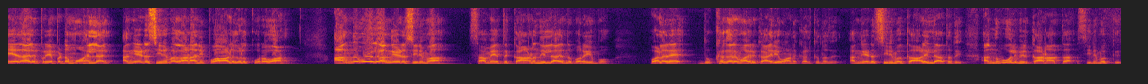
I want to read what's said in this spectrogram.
ഏതായാലും പ്രിയപ്പെട്ട മോഹൻലാൽ അങ്ങയുടെ സിനിമ കാണാൻ ഇപ്പോൾ ആളുകൾ കുറവാണ്. അങ്ങ് പോലും അങ്ങയുടെ സിനിമ സമയത്ത് കാണുന്നില്ല എന്ന് പറയുമ്പോൾ വളരെ ദുഃഖകരമായ ഒരു കാര്യമാണ് കേൾക്കുന്നത്. അങ്ങയുടെ സിനിമക്ക് ആളില്ലാത്തത് അങ്ങ് പോലും കാണാത്ത സിനിമക്ക്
